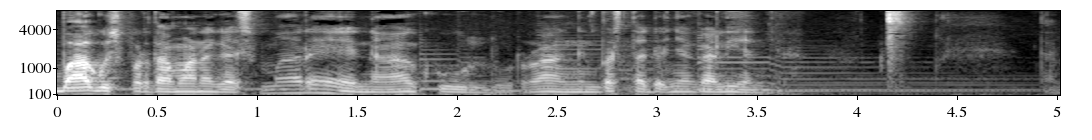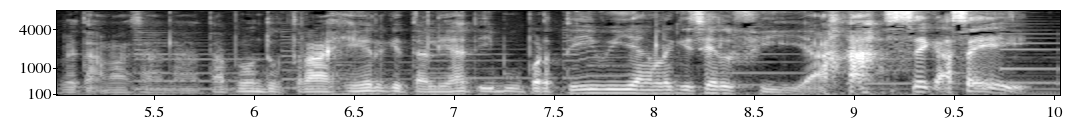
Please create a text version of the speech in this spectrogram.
bagus pertama naga. Kemarin aku angin pas tadanya kalian ya. Tapi tak masalah. Tapi untuk terakhir kita lihat Ibu Pertiwi yang lagi selfie. Asik, asik.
